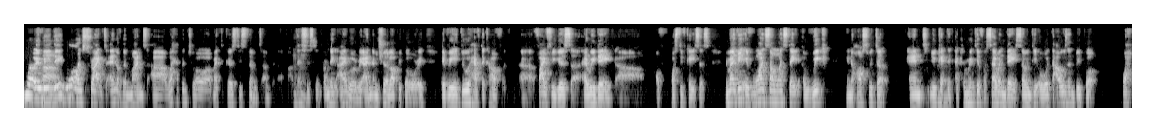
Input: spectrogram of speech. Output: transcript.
No, if we, Ah. they go on strike at the end of the month, uh, what happened to our medical systems? Um, uh, That's Mhm. just something I worry, and I'm sure a lot of people worry. If we do have the kind of uh, five figures uh, every day uh, of positive cases, imagine if one someone stay a week in the hospital and you get Mhm. accumulated for seven days, seventy over thousand people. Wow,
